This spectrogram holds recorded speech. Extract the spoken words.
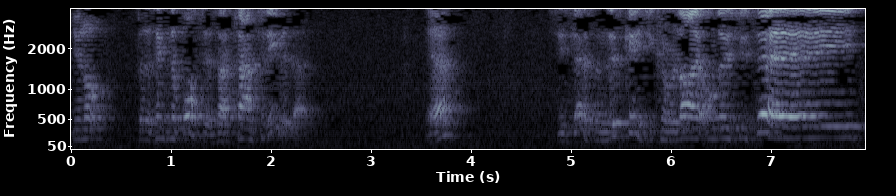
you're not, but the thing's a bosses, I plan to leave it there. Yeah? So he says, in this case, you can rely on those who say,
